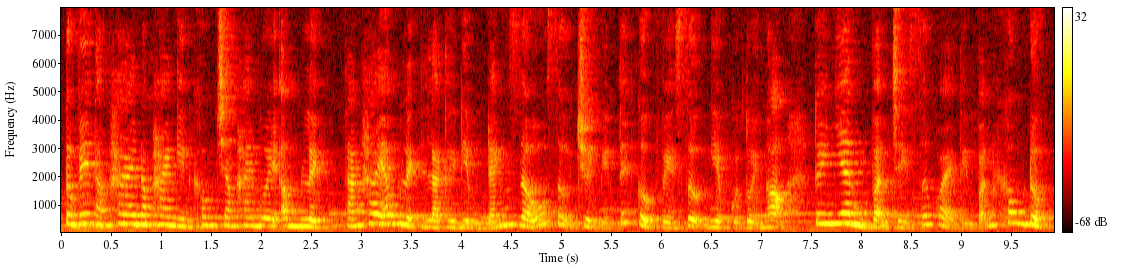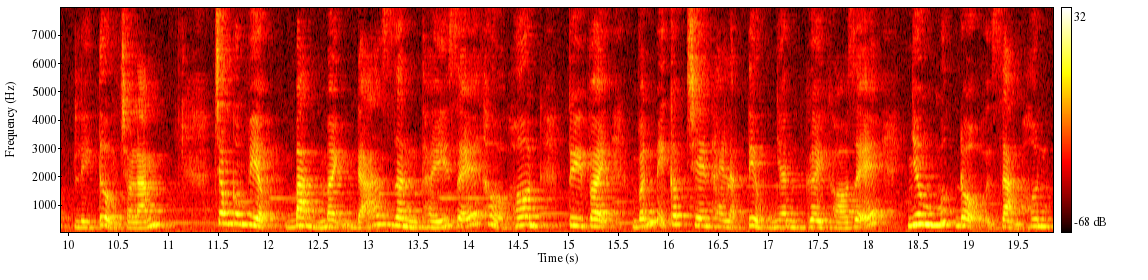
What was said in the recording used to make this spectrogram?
Tử vi tháng 2 năm 2020 âm lịch, tháng 2 âm lịch là thời điểm đánh dấu sự chuyển biến tích cực về sự nghiệp của tuổi ngọ. Tuy nhiên, vận trình sức khỏe thì vẫn không được lý tưởng cho lắm. Trong công việc, bản mệnh đã dần thấy dễ thở hơn, tuy vậy vẫn bị cấp trên hay là tiểu nhân gây khó dễ, nhưng mức độ giảm hơn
